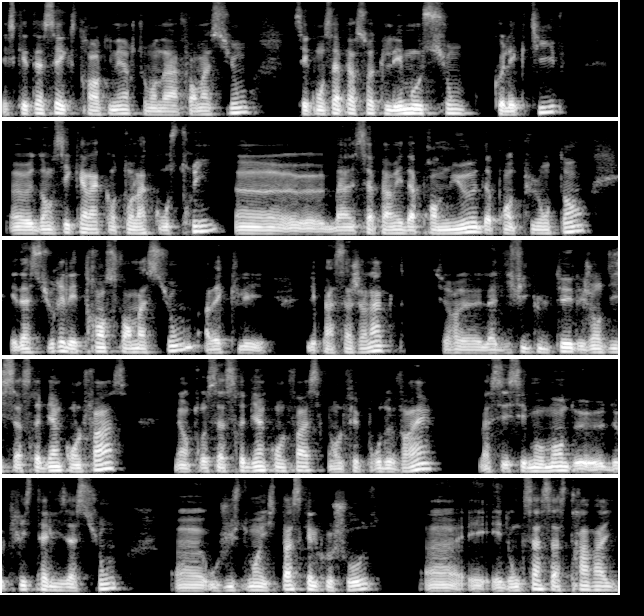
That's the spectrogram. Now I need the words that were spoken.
Et ce qui est assez extraordinaire, justement, dans la formation, c'est qu'on s'aperçoit que l'émotion collective, euh, dans ces cas-là, quand on la construit, ben, ça permet d'apprendre mieux, d'apprendre plus longtemps et d'assurer les transformations avec les, les passages à l'acte. Sur la difficulté, les gens disent ça serait bien qu'on le fasse, mais entre ça serait bien qu'on le fasse et on le fait pour de vrai, bah, c'est ces moments de, cristallisation euh, où justement il se passe quelque chose. Euh, et, donc ça, ça se travaille.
